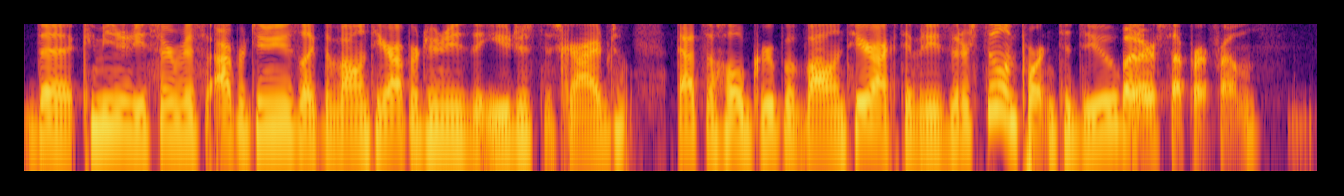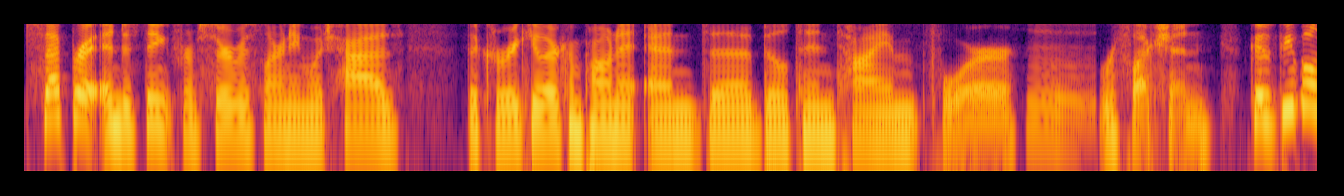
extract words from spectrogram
the community service opportunities, like the volunteer opportunities that you just described. That's a whole group of volunteer activities that are still important to do, But are separate from. separate and distinct from service learning, which has the curricular component and the built in time for hmm. reflection because people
